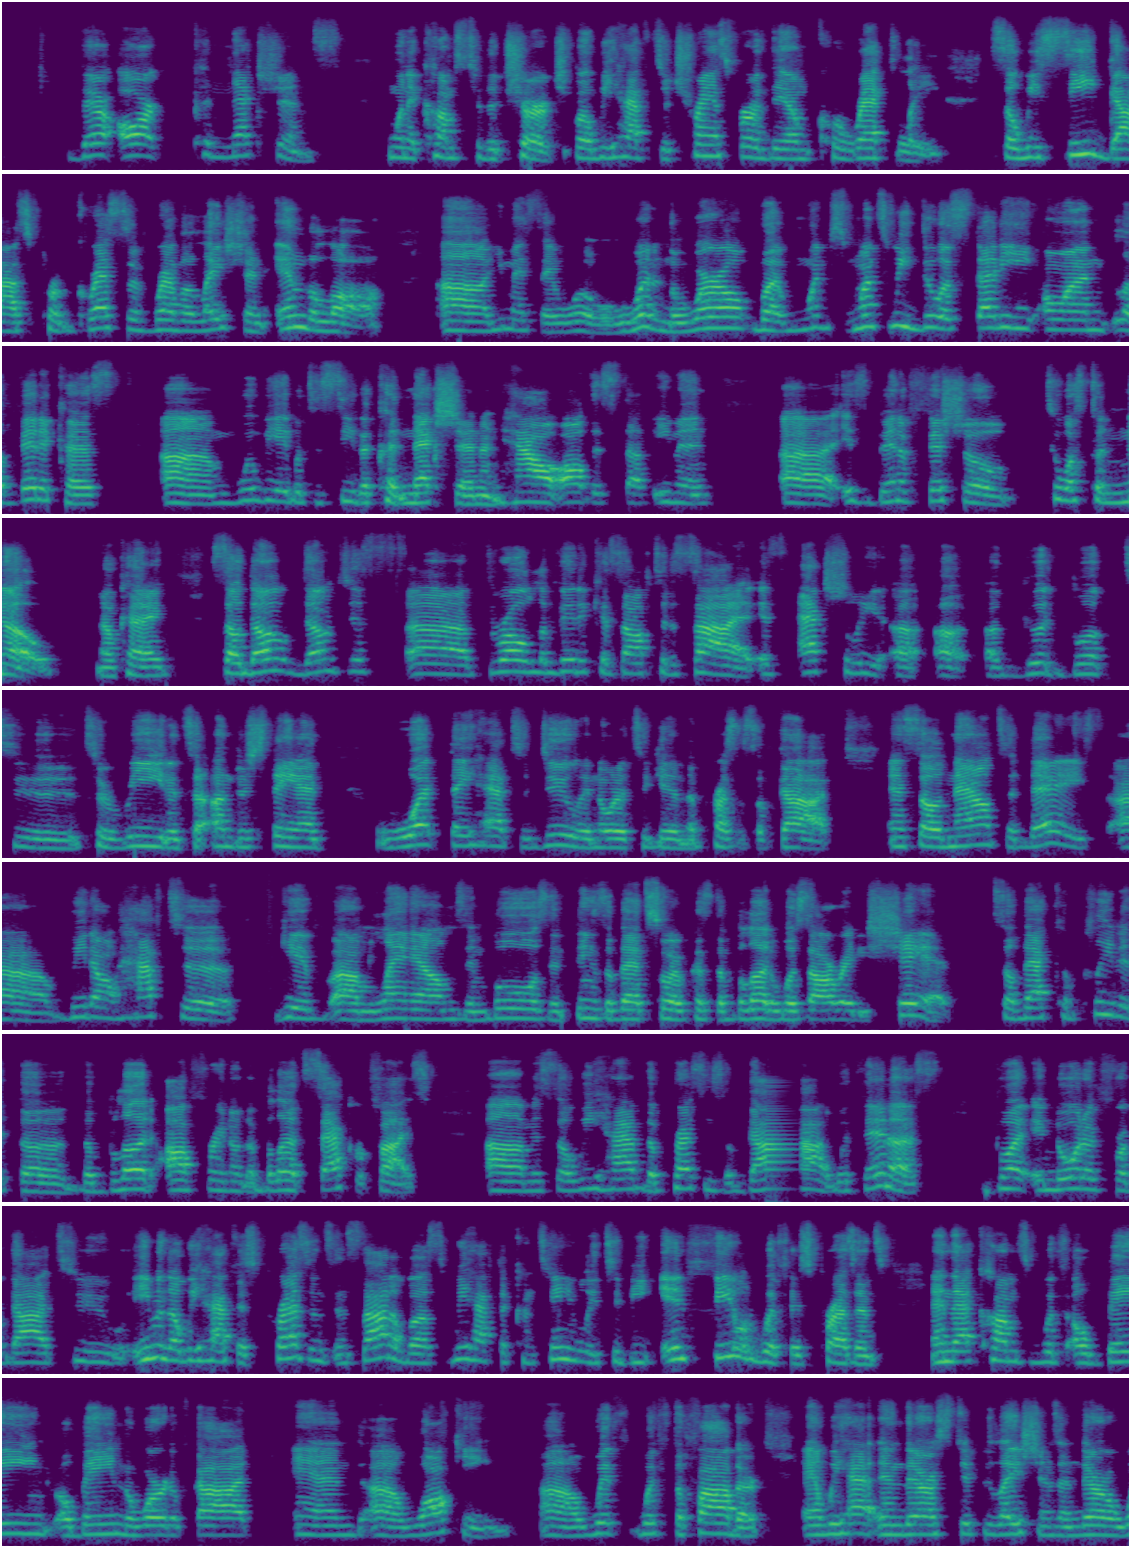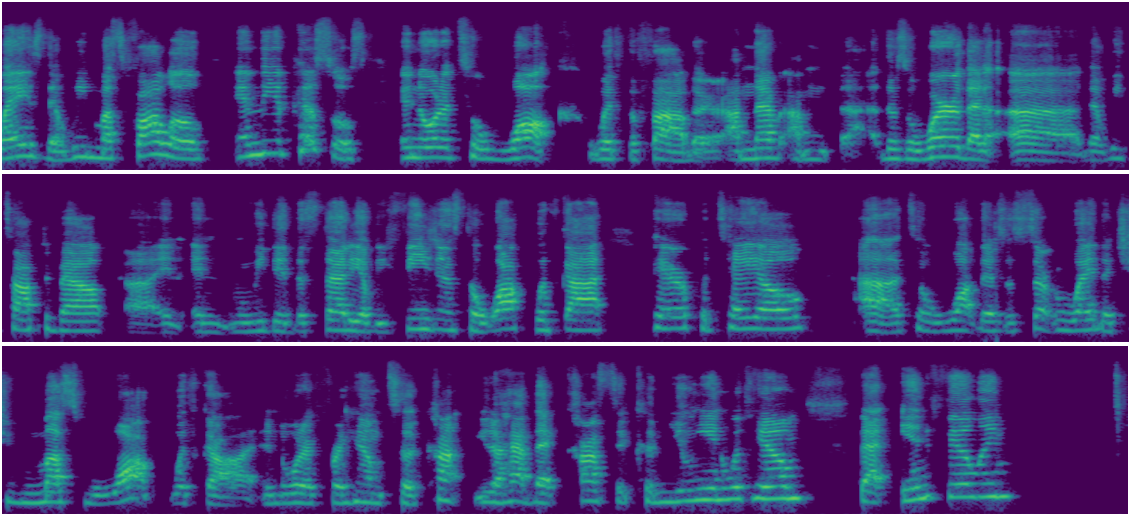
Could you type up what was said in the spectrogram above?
there are connections when it comes to the church, but we have to transfer them correctly. So we see God's progressive revelation in the law. Uh, you may say, "Well, what in the world?" But once once we do a study on Leviticus, um, we'll be able to see the connection and how all this stuff even uh, is beneficial to us to know. Okay, so don't don't just uh, throw Leviticus off to the side. It's actually a, a, a good book to to read and to understand what they had to do in order to get in the presence of God. And so now today, uh, we don't have to give um, lambs and bulls and things of that sort because the blood was already shed. So that completed the, the blood offering or the blood sacrifice. Um, and so we have the presence of God within us. But in order for God to, even though we have his presence inside of us, we have to continually to be infilled with his presence and that comes with obeying obeying the word of God and uh, walking uh, with with the Father. And we have and there are stipulations and there are ways that we must follow in the epistles in order to walk with the Father. I'm never. I'm. There's a word that uh, that we talked about uh, in, in when we did the study of Ephesians to walk with God, peripateo. Uh, to walk, there's a certain way that you must walk with God in order for Him to, con- you know, have that constant communion with Him, that infilling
